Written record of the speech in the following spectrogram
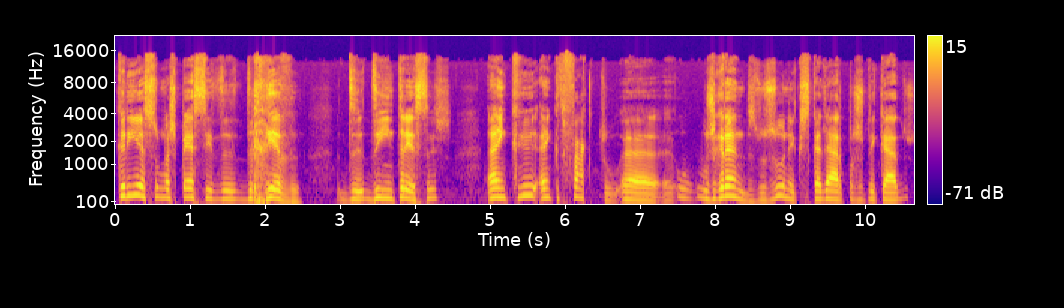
cria-se uma espécie de, de rede de, de interesses em que, em que de facto uh, os grandes, os únicos, se calhar prejudicados,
